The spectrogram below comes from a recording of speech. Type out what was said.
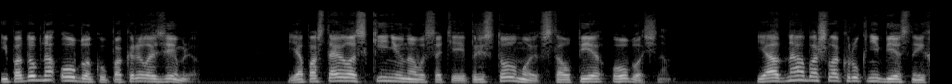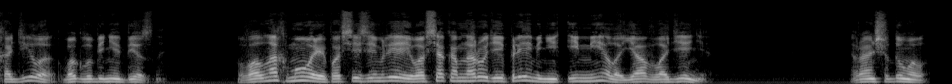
и подобно облаку покрыла землю. Я поставила скинию на высоте, и престол мой в столпе облачном. Я одна обошла круг небесный и ходила во глубине бездны. В волнах моря, по всей земле и во всяком народе и племени имела я владение. Раньше думал,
